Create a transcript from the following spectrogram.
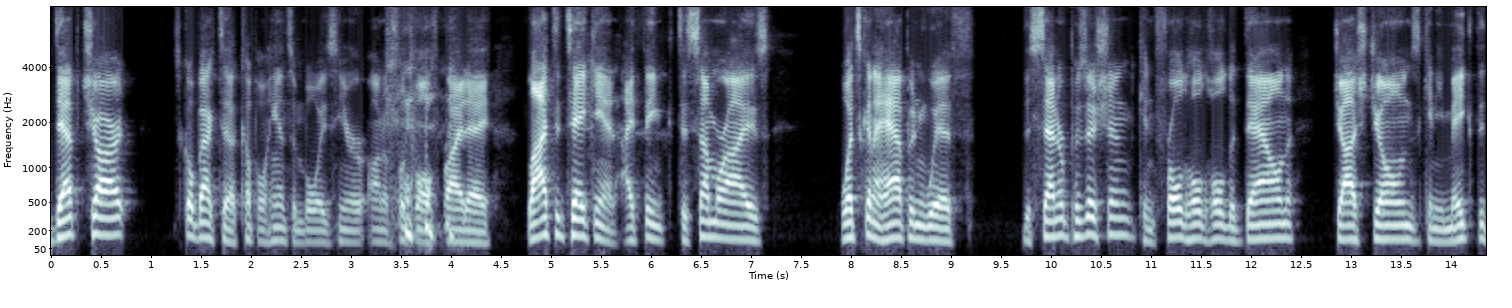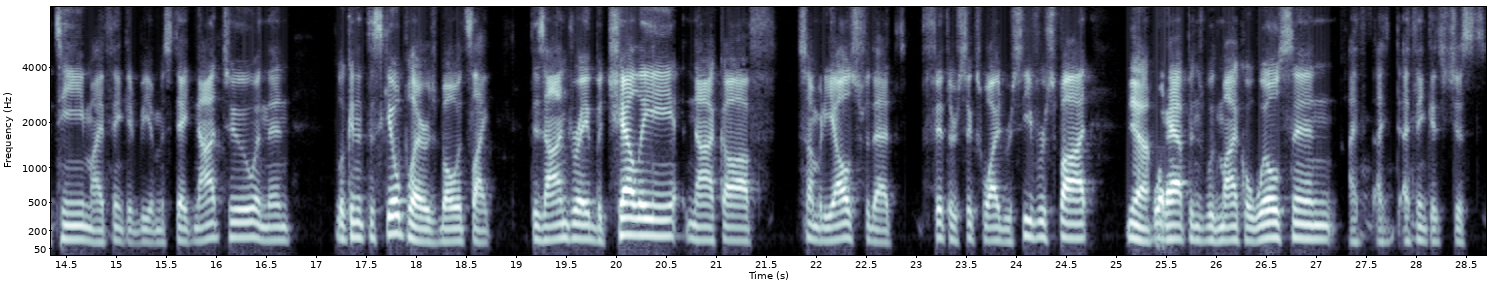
depth chart. Let's go back to a couple handsome boys here on a football Friday. Lot to take in. I think to summarize what's going to happen with the center position. Can Froholdt hold hold it down? Josh Jones, can he make the team? I think it'd be a mistake not to. And then looking at the skill players, Bo, it's like, does Andre Baccellia knock off somebody else for that fifth or sixth wide receiver spot? Yeah. What happens with Michael Wilson? I, I, I think it's just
